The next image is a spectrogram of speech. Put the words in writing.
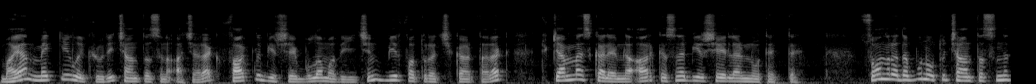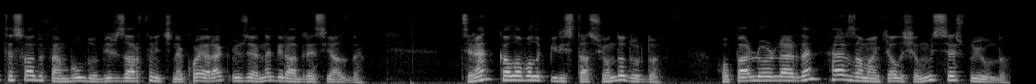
Bayan McGillicuddy çantasını açarak farklı bir şey bulamadığı için bir fatura çıkartarak tükenmez kalemle arkasına bir şeyler not etti. Sonra da bu notu çantasında tesadüfen bulduğu bir zarfın içine koyarak üzerine bir adres yazdı. Tren kalabalık bir istasyonda durdu. Hoparlörlerden her zamanki alışılmış ses duyuldu.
